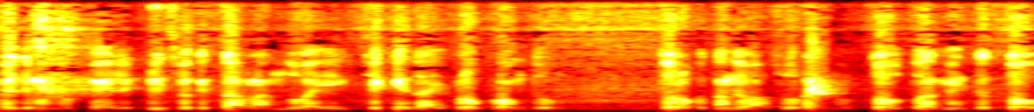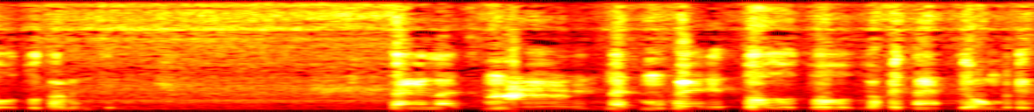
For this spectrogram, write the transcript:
El demonio que el príncipe que está hablando ahí se queda ahí pronto. Todos los que están debajo de su reino, todo totalmente, todo totalmente. Están en las mujeres, las mujeres, todo, todo que afectan a este hombre,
